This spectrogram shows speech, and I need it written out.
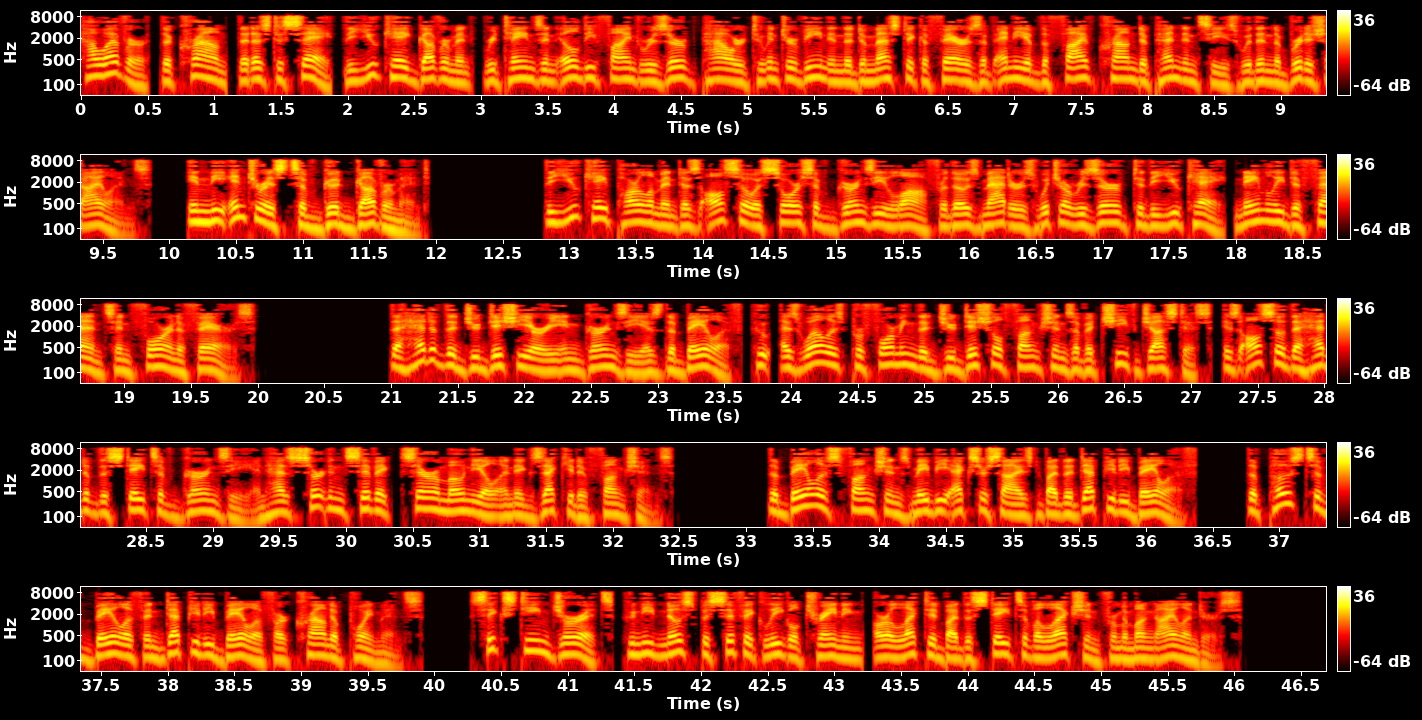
However, the Crown, that is to say, the UK government, retains an ill-defined reserved power to intervene in the domestic affairs of any of the five Crown dependencies within the British Islands in the interests of good government. The UK Parliament is also a source of Guernsey law for those matters which are reserved to the UK, namely defence and foreign affairs. The head of the judiciary in Guernsey is the bailiff, who, as well as performing the judicial functions of a Chief Justice, is also the head of the States of Guernsey and has certain civic, ceremonial and executive functions. The bailiff's functions may be exercised by the deputy bailiff. The posts of bailiff and deputy bailiff are Crown appointments. Sixteen jurates, who need no specific legal training, are elected by the states of election from among islanders.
